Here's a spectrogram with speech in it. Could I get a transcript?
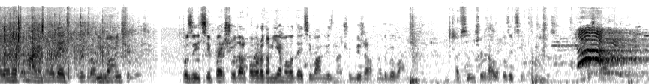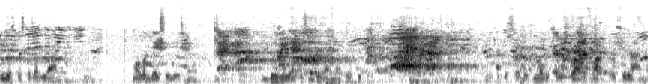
але непогано. Молодець Вибрав Іванчик. Позиції. Перший удар по воротам є. Молодець Іван відзначив, біжав на добивання. А всі інші грали позиційно. Ілюшка сказав я. Молодець Ілюшка. Дуже якісно зіграв на себе знову через правий фланг розширяємо.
